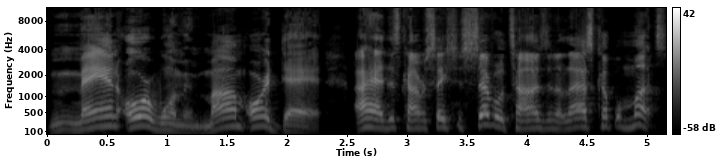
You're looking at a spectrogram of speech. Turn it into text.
man or woman mom or dad i had this conversation several times in the last couple months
